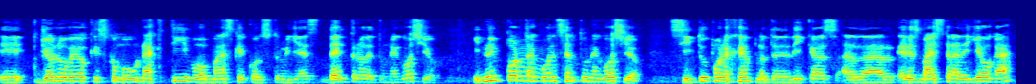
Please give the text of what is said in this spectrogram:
eh, yo lo veo que es como un activo más que construyes dentro de tu negocio. Y no importa cuál sea tu negocio, si tú, por ejemplo, te dedicas a dar, eres maestra de yoga,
